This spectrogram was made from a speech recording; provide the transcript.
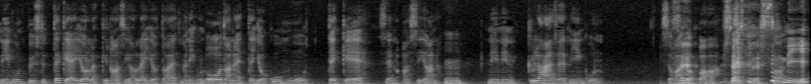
niin kuin, pysty tekemään jollekin asialle jotain, että mä niin kuin, ootan, että joku muu tekee sen asian, mm. niin, niin kyllähän se, niin kuin, se on Se- aika paha. se stressaa. niin,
